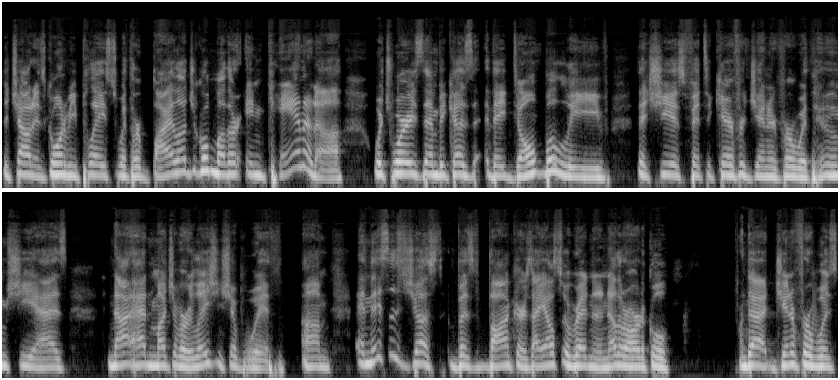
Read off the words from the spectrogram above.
the child is going to be placed with her biological mother in Canada, which worries them because they don't believe that she is fit to care for Jennifer, with whom she has not had much of a relationship with. Um, and this is just bonkers. I also read in another article that Jennifer was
